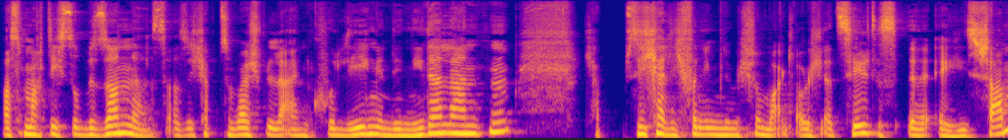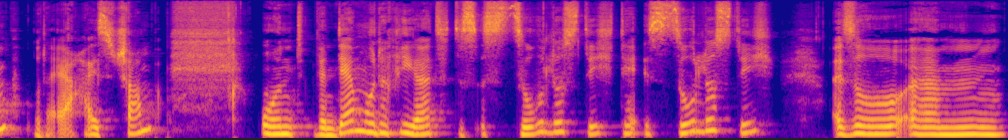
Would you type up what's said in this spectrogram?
was macht dich so besonders? Also ich habe zum Beispiel einen Kollegen in den Niederlanden. Ich habe sicherlich von ihm nämlich schon mal, glaube ich, erzählt. Dass, äh, er hieß Champ oder er heißt Champ. Und wenn der moderiert, das ist so lustig, der ist so lustig. Also ähm,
